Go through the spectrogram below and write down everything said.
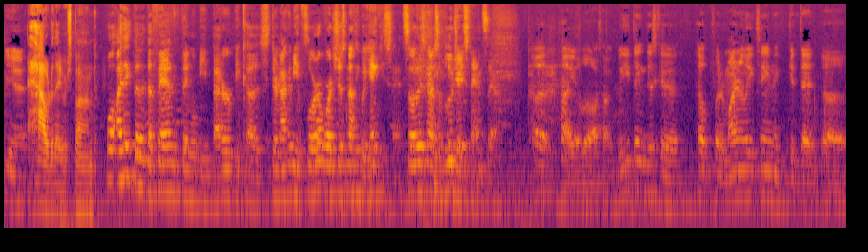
Yeah. How do they respond? Well, I think the, the fan thing will be better because they're not going to be in Florida where it's just nothing but Yankees fans. So there's going to have some Blue Jays fans there. Uh, probably a little off topic. But you think this could help for the minor league team to get that uh,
